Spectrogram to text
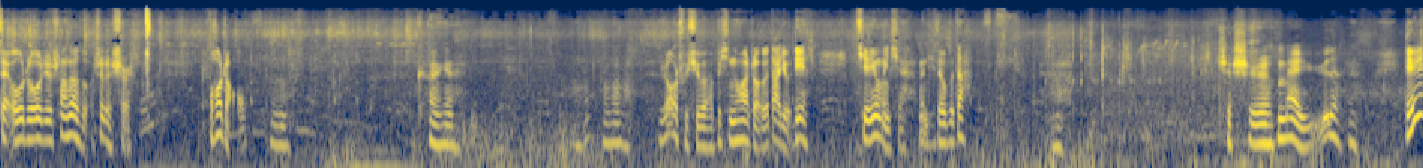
在欧洲就上厕所是个事儿，不好找。嗯，看一下，啊，绕出去吧，不行的话找个大酒店借用一下，问题都不大。啊，这是卖鱼的，哎，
